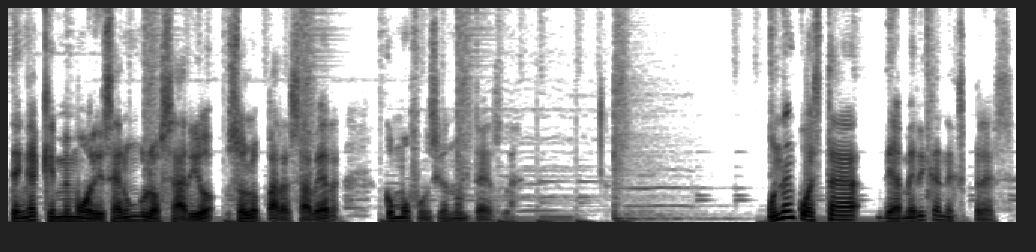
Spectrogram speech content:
tenga que memorizar un glosario solo para saber cómo funciona un Tesla. Una encuesta de American Express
